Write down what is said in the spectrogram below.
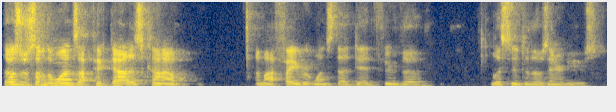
those are some of the ones i picked out as kind of my favorite ones that i did through the listening to those interviews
